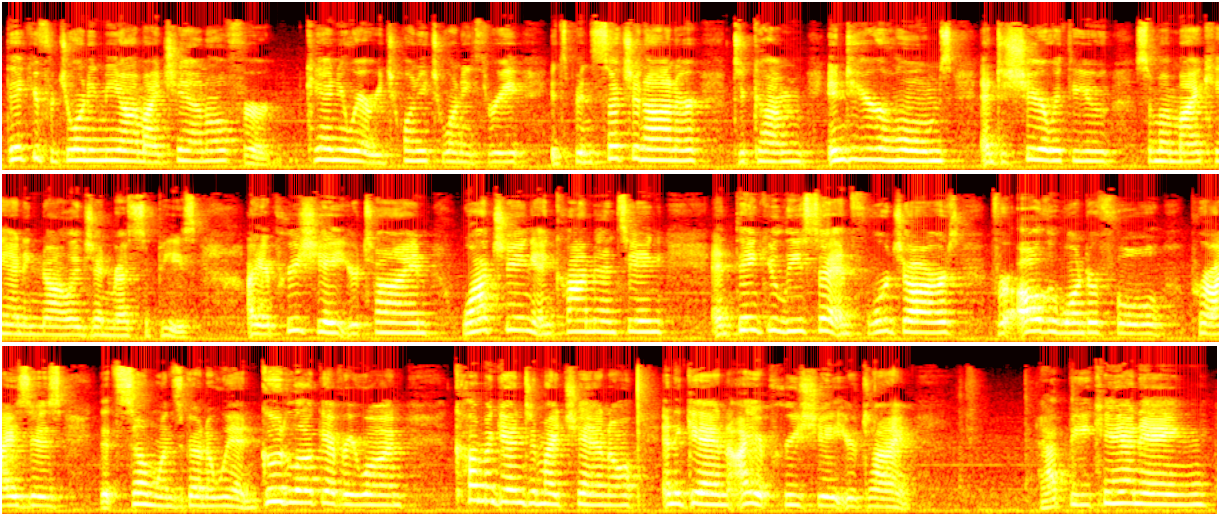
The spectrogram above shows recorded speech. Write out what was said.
Thank you for joining me on my channel for Canuary 2023. It's been such an honor to come into your homes and to share with you some of my canning knowledge and recipes. I appreciate your time watching and commenting. And thank you, Lisa and ForJars, for all the wonderful prizes that someone's going to win. Good luck, everyone. Come again to my channel. And again, I appreciate your time. Happy canning.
